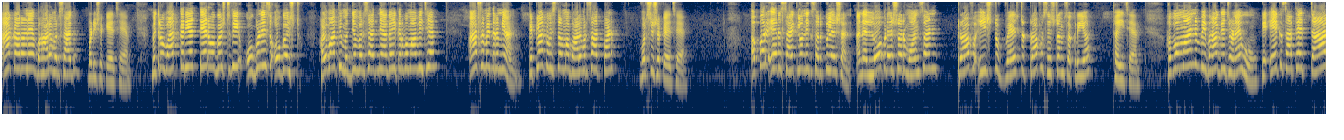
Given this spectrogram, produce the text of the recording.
આ કારણે ભારે વરસાદ પડી શકે છે. મિત્રો, વાત કરીએ તેર ઓગસ્ટથી ઓગણીસ ઓગસ્ટ હળવાથી મધ્યમ વરસાદની આગાહી કરવામાં આવી છે. આ સમય દરમિયાન કેટલાક વિસ્તારમાં ભારે વરસાદ પણ વરસી શકે છે. અપર એર સાયક્લોનિક સર્ક્યુલેશન અને low pressure monsoon trough east west trough system સક્રિય થઈ છે. હવામાન વિભાગે જણાવ્યું કે એક સાથે ચાર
